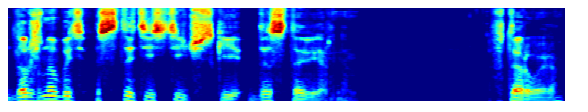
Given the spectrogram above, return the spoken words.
должно быть статистически достоверным. Второе.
